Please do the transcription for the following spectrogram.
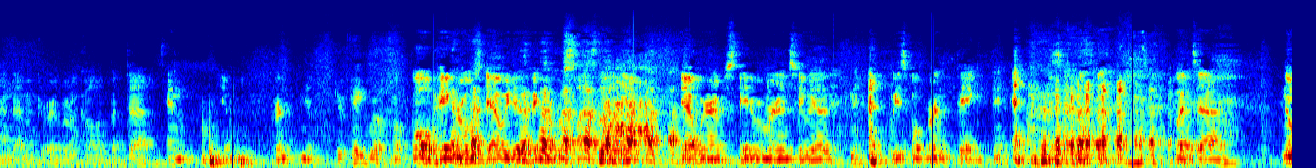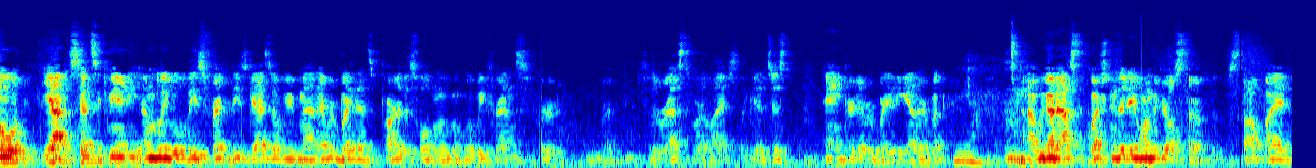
pandemic, or whatever you want to call it. But uh, and you know, per, yeah. Your pig roast. Oh, oh, pig roast. Yeah, we did a pig roast last night. Yeah, yeah we were in a state of emergency. We had we spoke burnt pig. but uh, no, yeah, sense of community, unbelievable. These fr- these guys that we've met, everybody that's part of this whole movement will be friends for for the rest of our lives. Like it just anchored everybody together. But uh, we got asked the question the day one of the girls stopped, stopped by, a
